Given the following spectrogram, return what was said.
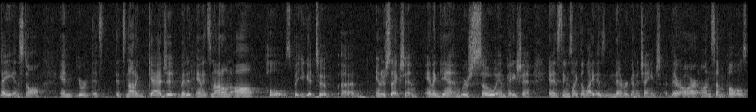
they install, and you're it's it's not a gadget, but it and it's not on all poles, but you get to a, a intersection, and again, we're so impatient, and it seems like the light is never going to change. There are on some poles,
